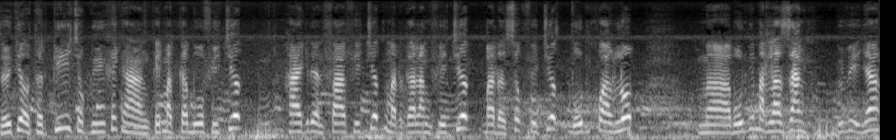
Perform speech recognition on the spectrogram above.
giới thiệu thật kỹ cho quý khách hàng cái mặt cabo phía trước, hai cái đèn pha phía trước, mặt ga lăng phía trước, ba đờ sốc phía trước, bốn khoang lốp, mà bốn cái mặt la răng, quý vị nhá.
